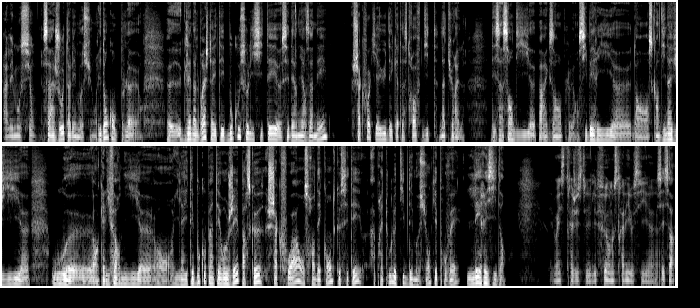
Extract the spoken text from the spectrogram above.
À l'émotion. Ça ajoute à l'émotion. Et donc on pleure. Euh, Glenn Albrecht a été beaucoup sollicité euh, ces dernières années. Chaque fois qu'il y a eu des catastrophes dites naturelles, des incendies euh, par exemple en Sibérie, dans Scandinavie ou en Californie, il a été beaucoup interrogé parce que chaque fois on se rendait compte que c'était après tout le type d'émotion qu'éprouvaient les résidents. Oui, c'est très juste. Les feux en Australie aussi. Euh, c'est ça.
